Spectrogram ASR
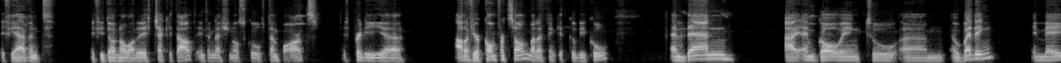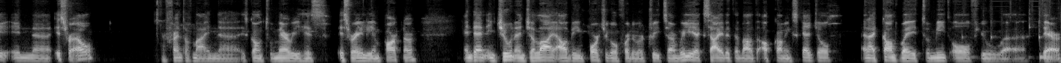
If you haven't, if you don't know what it is, check it out. International School of Temple Arts. It's pretty uh, out of your comfort zone, but I think it could be cool. And then I am going to um, a wedding in May in uh, Israel. A friend of mine uh, is going to marry his Israeli partner And then in June and July, I'll be in Portugal for the retreat. So I'm really excited about the upcoming schedule. And I can't wait to meet all of you uh, there.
